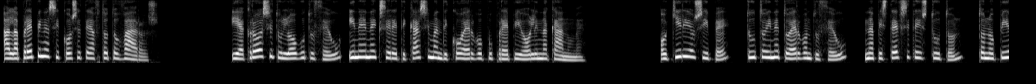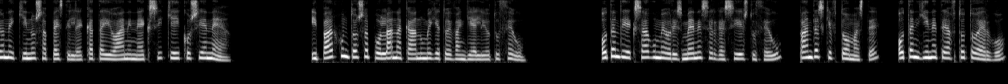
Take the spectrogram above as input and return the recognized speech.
Αλλά πρέπει να σηκώσετε αυτό το βάρος. Η ακρόαση του λόγου του Θεού είναι ένα εξαιρετικά σημαντικό έργο που πρέπει όλοι να κάνουμε. Ο κύριος είπε: Τούτο είναι το έργο του Θεού, να πιστεύσετε εις τούτον, τον οποίον εκείνος απέστειλε κατά Ιωάννη 6 και 29. Υπάρχουν τόσα πολλά να κάνουμε για το Ευαγγέλιο του Θεού. Όταν διεξάγουμε ορισμένες εργασίες του Θεού, πάντα σκεφτόμαστε, όταν γίνεται αυτό το έργο,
